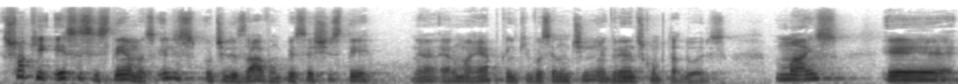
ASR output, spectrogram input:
Só que esses sistemas, eles utilizavam PCXT, né? Era uma época em que você não tinha grandes computadores. Mas é,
